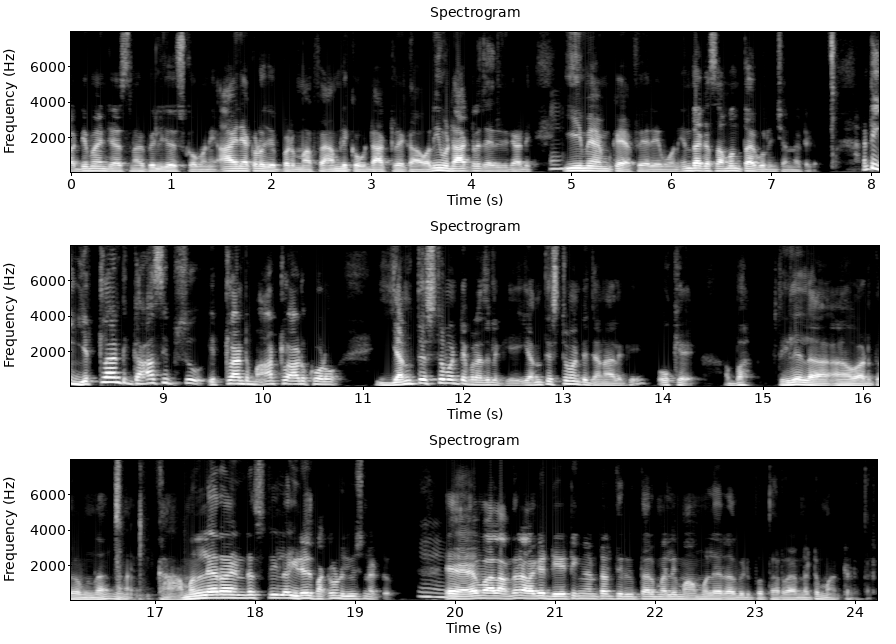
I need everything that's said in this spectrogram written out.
డిమాండ్ చేస్తున్నారు పెళ్ళి చేసుకోమని. ఆయన ఎక్కడో చెప్పాడు మా ఫ్యామిలీకి ఒక డాక్టరే కావాలి. ఈమె డాక్టర్ చదివింది కానీ. ఈమె ఆమెకి అఫేర్ ఏమో అని. ఇందాక సమంత గురించి అన్నట్టుగా. అంటే ఇట్లాంటి గాసిప్స్ ఇట్లాంటి మాట్లాడుకోవడం ఎంత ఇష్టం అంటే ప్రజలకి ఎంత ఇష్టం అంటే జనాలకి ఓకే. అబ్బా శ్రీలీల ఆ, వాడితో ఉందా? కామన్ లేరా ఇండస్ట్రీలో? ఈడేది పక్కన చూసినట్టు. ఏ వాళ్ళందరూ అలాగే డేటింగ్ అంటారు తిరుగుతారు మళ్ళీ మామూలు ఎరా విడిపోతారా అన్నట్టు మాట్లాడతారు.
